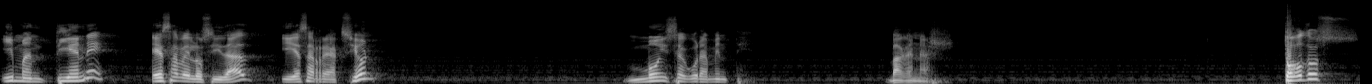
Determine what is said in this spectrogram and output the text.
y mantiene esa velocidad y esa reacción, muy seguramente va a ganar. Todos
